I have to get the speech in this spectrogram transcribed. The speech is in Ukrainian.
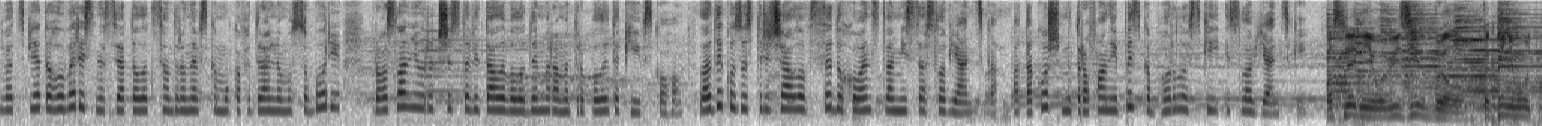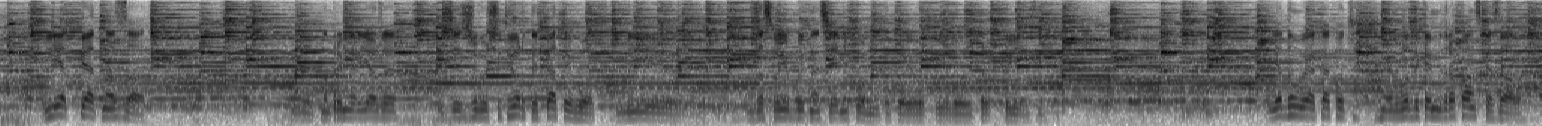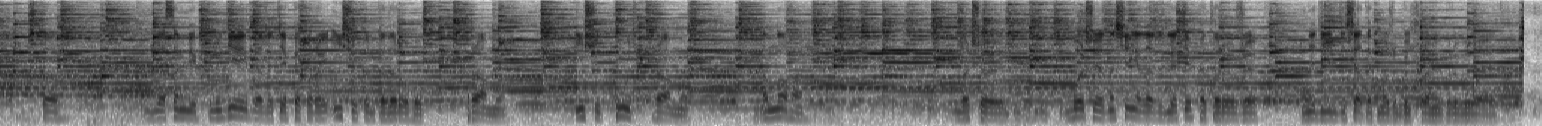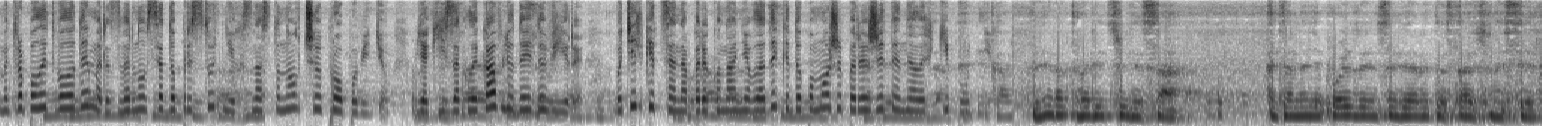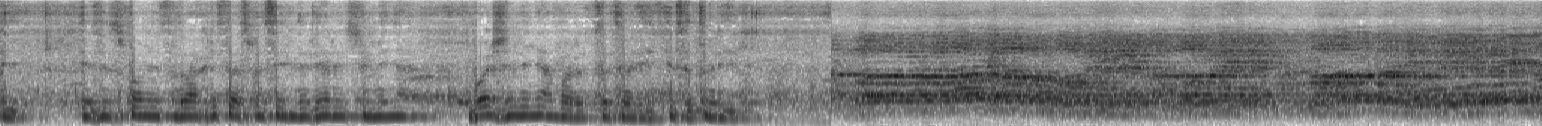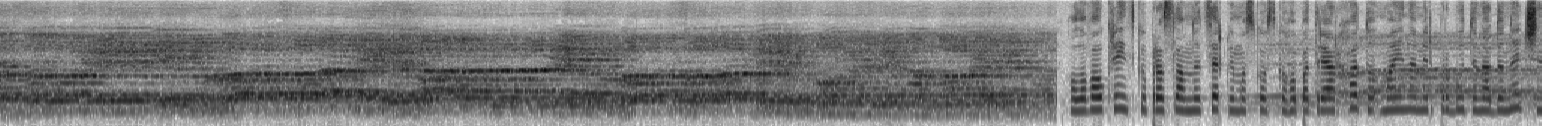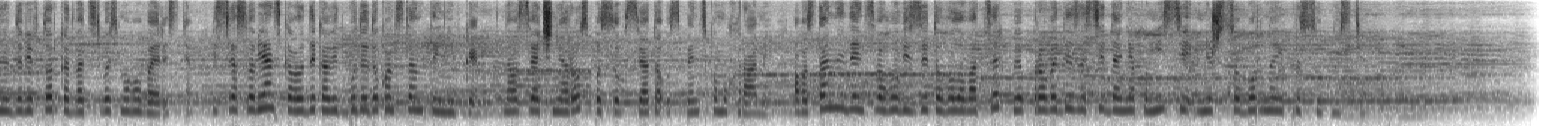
25 вересня свято Олександра Невському кафедральному соборі православні урочисто вітали Володимира митрополита Київського. Владику зустрічало все духовенство міста Слов'янська, а також митрофан єпископ Горловський і Слов'янський. Последний его визит был как минимум лет пять назад. Вот, например, я уже здесь живу четвертый, пятый год, и за свою бытность я не помню такой вот его при- приезда. Я думаю, как вот Владыка Митрофан сказал, что для самих людей, даже тех, которые ищут только дорогу к храму, ищут путь к храму, намного большое, большее значение даже для тех, которые уже не один десяток, может быть, в храме пребывают. Митрополит Володимир звернувся до присутніх з настановчою проповіддю, в якій закликав людей до віри, бо тільки це на переконання владики допоможе пережити нелегкі будні. Вера творит чудеса, хотя мы не пользуемся верой в достаточной степени. Если вспомнить слова Христа Спасителя, верующий в меня, больше меня может сотворить и сотворит. Голова Української православної церкви Московського патріархату має намір пробути на Донеччині до вівторка, 28 вересня. Після Слов'янська владика відбуде до Константинівки на освячення розпису в Свято-Успенському храмі. А в останній день свого візиту голова церкви проведе засідання комісії міжсоборної присутності.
